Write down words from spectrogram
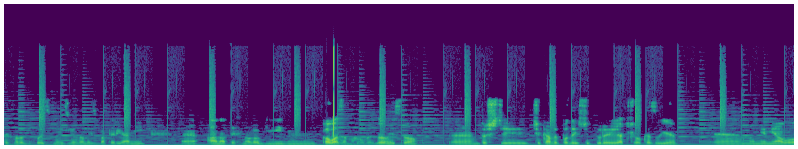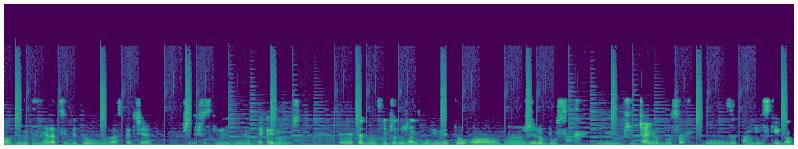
technologii powiedzmy związanej z bateriami, a na technologii mm, koła zamachowego. Jest to dość ciekawe podejście, które jak się okazuje no nie miało racji bytu w aspekcie przede wszystkim mm, ekonomicznym. Tak więc nie przedłużając, mówimy tu o żyrobusach czy gyrobusach e, z angielskiego,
